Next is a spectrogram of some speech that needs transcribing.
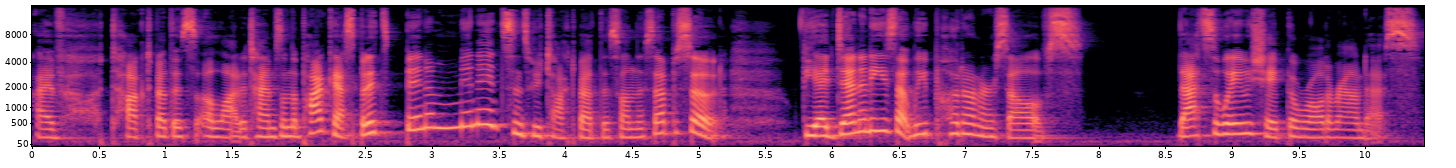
I've talked about this a lot of times on the podcast, but it's been a minute since we talked about this on this episode. The identities that we put on ourselves, that's the way we shape the world around us.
